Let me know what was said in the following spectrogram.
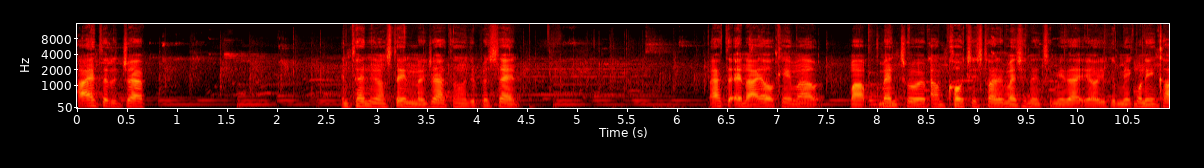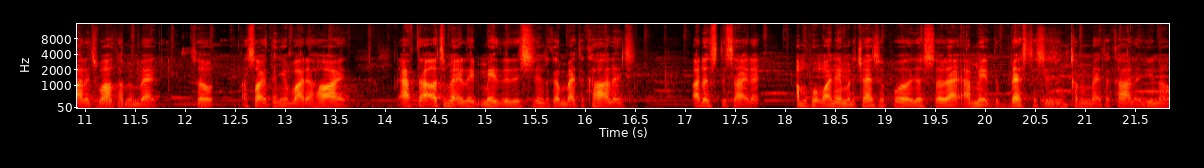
I entered the draft intending on staying in the draft 100%. After NIL came out, my mentor, um, coaches started mentioning to me that, yo, you can make money in college while coming back. So I started thinking about it hard. After I ultimately made the decision to come back to college, I just decided that I'm gonna put my name in the transfer portal just so that I make the best decision coming back to college, you know.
